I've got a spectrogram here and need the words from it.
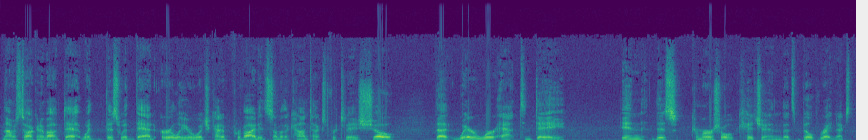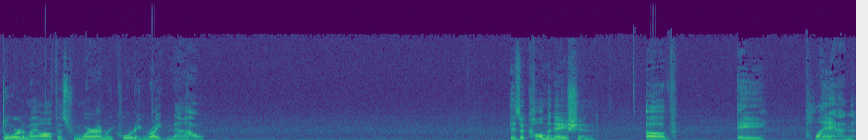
and I was talking about dad, with this with dad earlier, which kind of provided some of the context for today's show, that where we're at today in this commercial kitchen that's built right next door to my office from where I'm recording right now is a culmination of a plan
